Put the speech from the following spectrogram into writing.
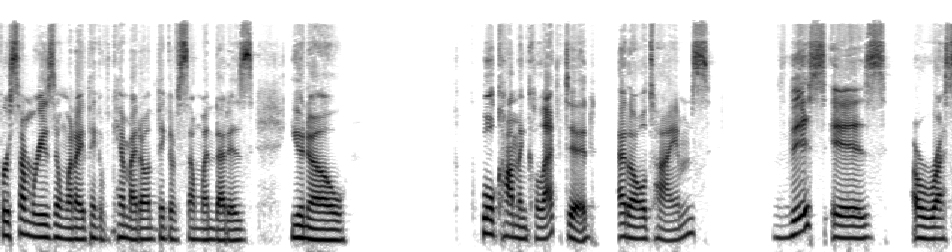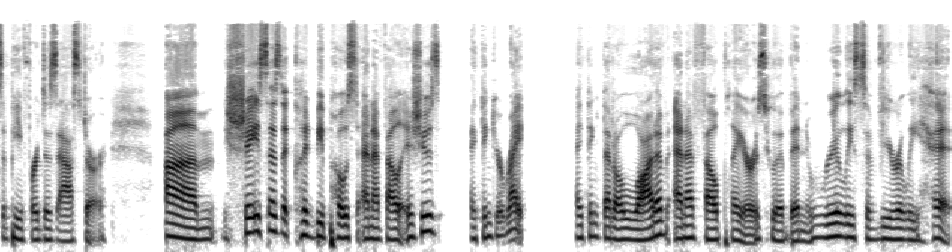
for some reason, when I think of Kim, I don't think of someone that is, you know, cool, calm, and collected at all times. This is a recipe for disaster. Um, Shay says it could be post NFL issues. I think you're right. I think that a lot of NFL players who have been really severely hit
